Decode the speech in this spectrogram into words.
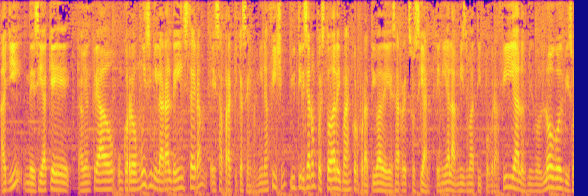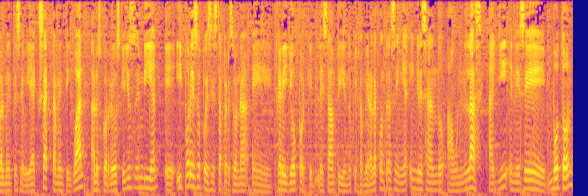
Allí decía que habían creado un correo muy similar al de Instagram, esa práctica se denomina phishing, y utilizaron pues toda la imagen corporativa de esa red social. Tenía la misma tipografía, los mismos logos, visualmente se veía exactamente igual a los correos que ellos envían, eh, y por eso pues esta persona eh, creyó porque le estaban pidiendo que cambiara la contraseña ingresando a un enlace. Allí en ese botón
